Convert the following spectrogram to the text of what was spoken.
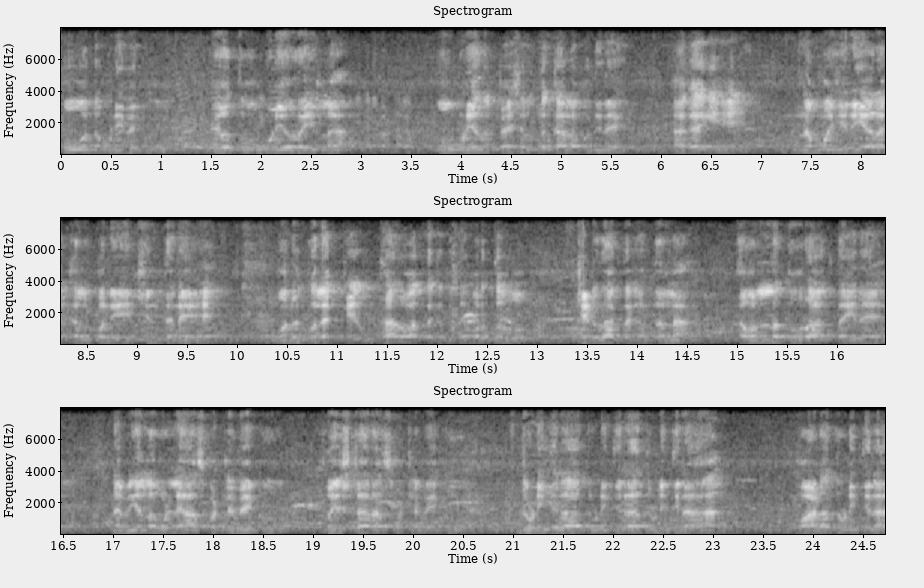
ಹೂವನ್ನು ಮುಡಿಬೇಕು. ಇವತ್ತು ಹೂ ಮುಡಿಯೋರೇ ಇಲ್ಲ. ಹೂ ಮುಡಿಯೋದು ಫ್ಯಾಷನ್ ಕಾಲ ಬಂದಿದೆ. ಹಾಗಾಗಿ ನಮ್ಮ ಹಿರಿಯರ ಕಲ್ಪನೆ, ಚಿಂತನೆ ಮನುಕುಲಕ್ಕೆ ಉದ್ಧಾರವಾಗ್ತಕ್ಕಂಥದ್ದೇ ಹೊರತು ಕೆಡದಾಗ್ತಕ್ಕಂಥದ್ದಲ್ಲ. ಅವೆಲ್ಲ ದೂರ ಆಗ್ತಾ ಇದೆ. ನಮಗೆಲ್ಲ ಒಳ್ಳೆ ಹಾಸ್ಪಿಟ್ಲ್ ಬೇಕು, ಫೈವ್ ಸ್ಟಾರ್ ಹಾಸ್ಪಿಟ್ಲ್ ಬೇಕು. ದುಡಿತೀರಾ ದುಡಿತೀರಾ ದುಡಿತೀರಾ? ಭಾಳ ದುಡಿತೀರಾ?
